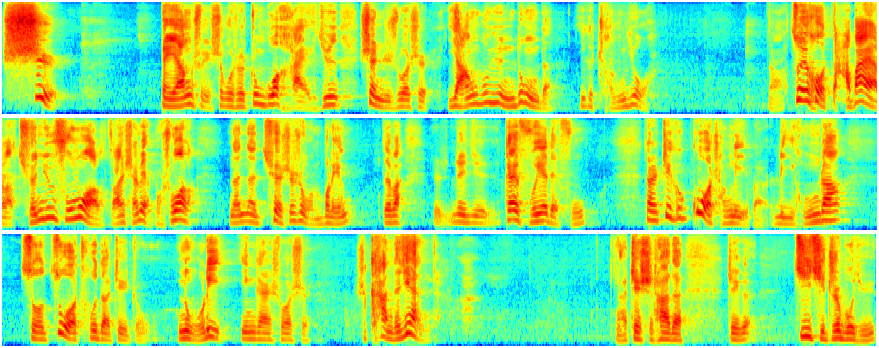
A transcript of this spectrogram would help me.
是北洋水师或者说中国海军，甚至说是洋务运动的一个成就啊，啊，最后打败了，全军覆没了，咱什么也不说了，那那确实是我们不灵，对吧？那就该服也得服，但是这个过程里边，李鸿章所做出的这种。努力应该说是是看得见的啊，啊，这是他的这个机器织布局。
